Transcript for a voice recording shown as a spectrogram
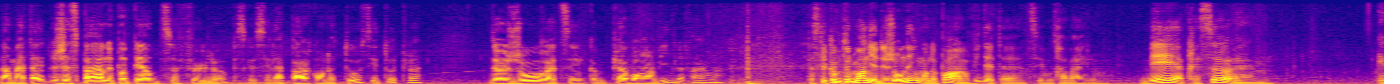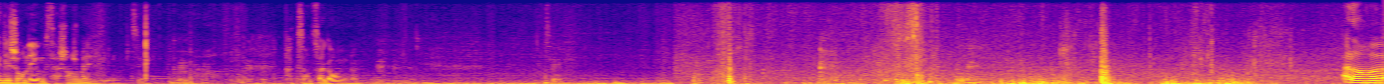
dans ma tête. J'espère ne pas perdre ce feu-là, parce que c'est la peur qu'on a tous et toutes, là. D'un jour, euh, tu sais, comme plus avoir envie de le faire, là. Parce que comme tout le monde, il y a des journées où on n'a pas envie d'être euh, au travail, là. Mais après ça, euh, il y a des journées où ça change ma vie, tu sais, comme en fraction de seconde, là. Alors, euh,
